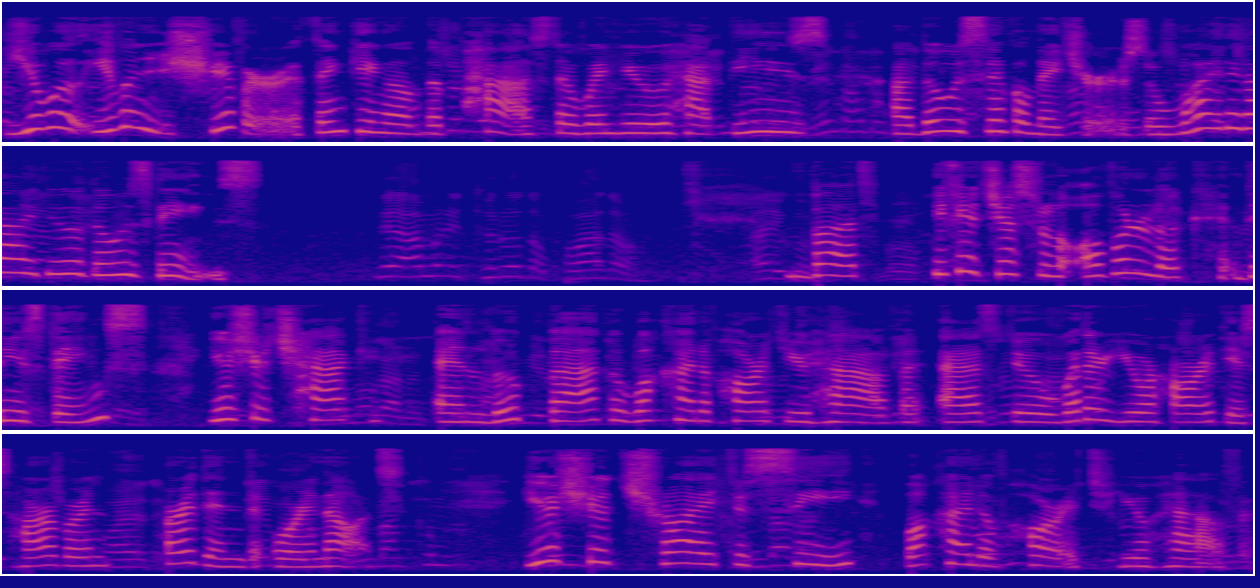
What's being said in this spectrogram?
You will even shiver thinking of the past when you had these uh, those simple natures. Why did I do those things? But if you just overlook these things, you should check and look back what kind of heart you have as to whether your heart is hardened or not. You should try to see what kind of heart you have.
